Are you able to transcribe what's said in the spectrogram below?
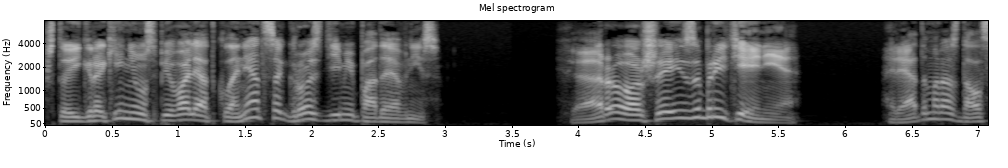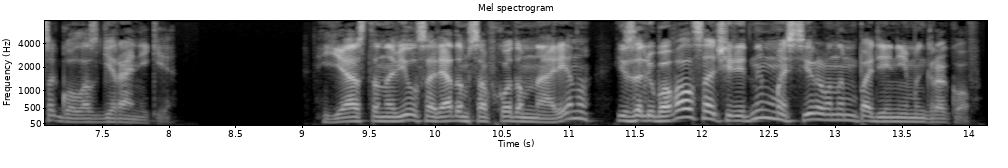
что игроки не успевали отклоняться, гроздьями падая вниз. «Хорошее изобретение!» Рядом раздался голос Гераники. Я остановился рядом со входом на арену и залюбовался очередным массированным падением игроков.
